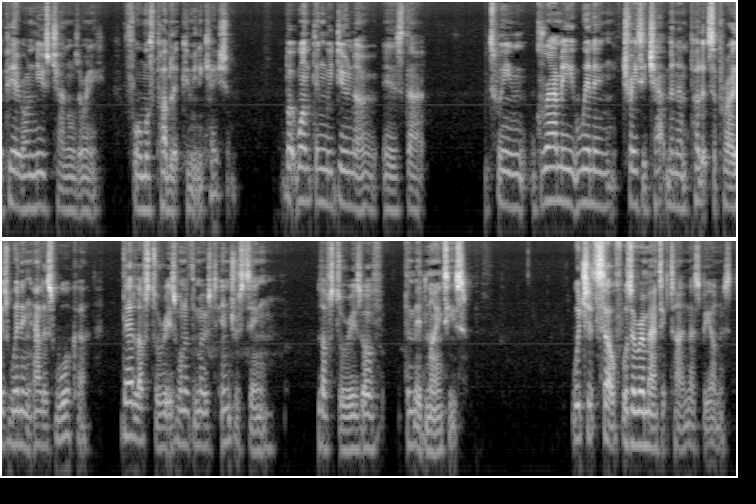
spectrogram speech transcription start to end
appear on news channels or any form of public communication. But one thing we do know is that between Grammy winning Tracy Chapman and Pulitzer Prize winning Alice Walker, their love story is one of the most interesting love stories of the mid 90s which itself was a romantic time. Let's be honest.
